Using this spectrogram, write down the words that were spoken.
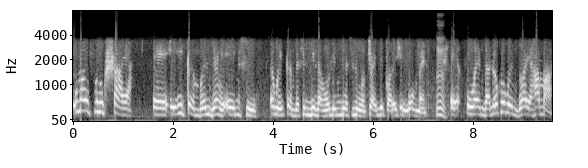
uma ufuna ukushaya eh, iqembu elinjenge ANC ekuyiqembu esilibiza ngolimi lesilungu kuthiwa i-liberation movement Mm. eh wenza lokho kwenziwa eHamas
